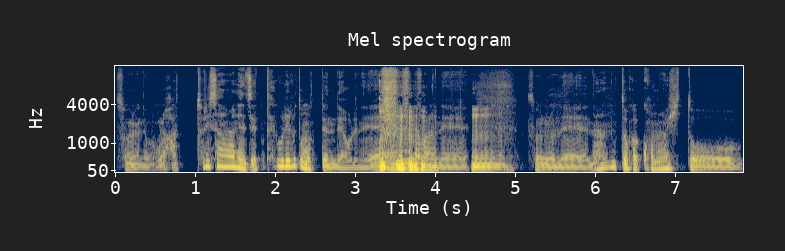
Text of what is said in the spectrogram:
そうなんだよ。これ、服部さんはね、絶対売れると思ってんだよ、俺ね。だからね。うん、そのね、なんとかこの人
